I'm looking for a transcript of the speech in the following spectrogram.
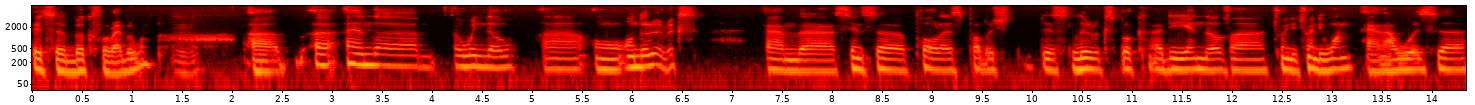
It's a book for everyone. Mm-hmm. Uh, uh, and um, a window on, on, the lyrics. And since Paul has published this lyrics book at the end of uh, 2021, and I was uh,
